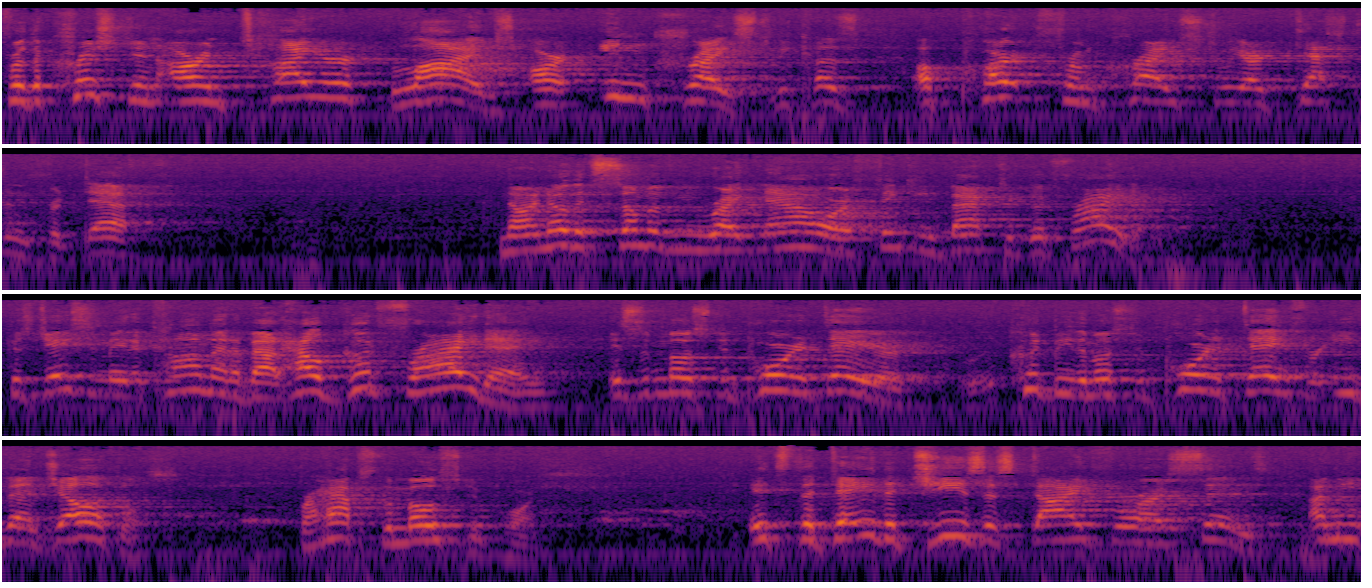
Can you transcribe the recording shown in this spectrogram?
For the Christian, our entire lives are in Christ because apart from Christ, we are destined for death. Now, I know that some of you right now are thinking back to Good Friday. Because Jason made a comment about how Good Friday is the most important day, or could be the most important day for evangelicals. Perhaps the most important. It's the day that Jesus died for our sins. I mean,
